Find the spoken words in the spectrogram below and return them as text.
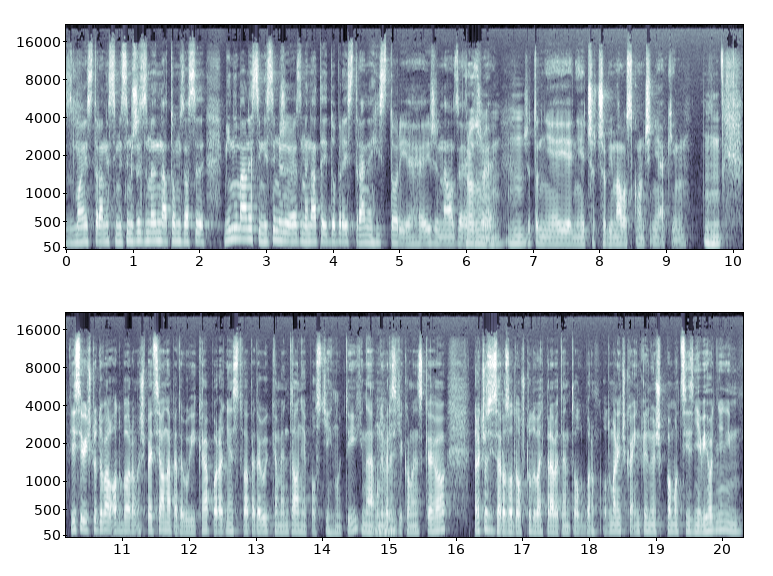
Z mojej strany si myslím, že sme na tom zase, minimálne si myslím, že sme na tej dobrej strane histórie, hej, že naozaj, že, mm-hmm. že to nie je niečo, čo by malo skončiť nejakým. Mm-hmm. Ty si vyštudoval odbor špeciálna pedagogika, poradenstvo a pedagogika mentálne postihnutých na mm-hmm. Univerzite Komenského. Prečo si sa rozhodol študovať práve tento odbor? Od malička inklinuješ k pomoci s nevyhodnením?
